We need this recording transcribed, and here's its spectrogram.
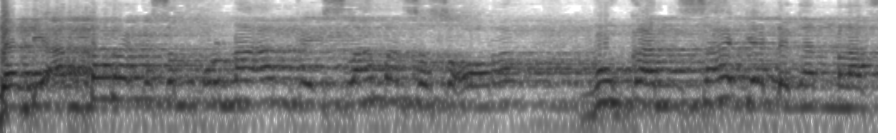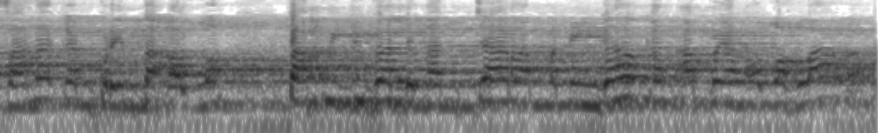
Dan di antara kesempurnaan keislaman seseorang bukan saja dengan melaksanakan perintah Allah, tapi juga dengan cara meninggalkan apa yang Allah larang.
